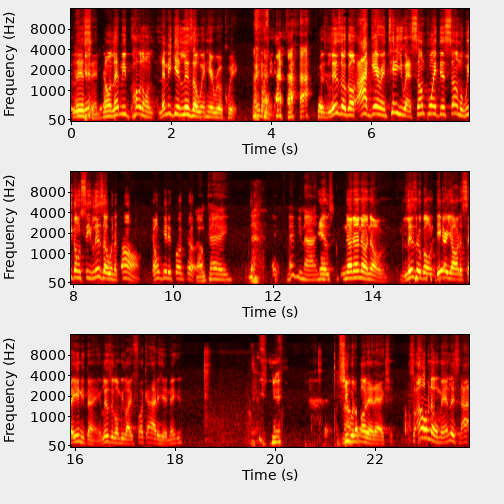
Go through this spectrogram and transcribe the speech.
Listen, don't let me hold on. Let me get Lizzo in here real quick. Wait a minute. Because Lizzo go, I guarantee you at some point this summer, we gonna see Lizzo in a thong. Don't get it fucked up. okay. Maybe not. And no, no, no, no. Lizzo gonna dare y'all to say anything. Lizzo gonna be like, fuck out of here, nigga. She No. with all that action. So I don't know, man. Listen, I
